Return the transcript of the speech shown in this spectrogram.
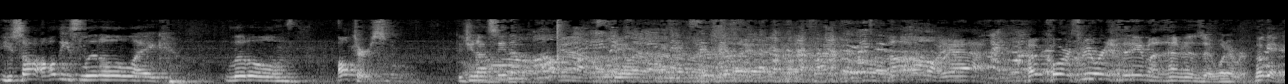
You saw all these little like little altars. Did you not see them? Oh yeah. Of course, we were in the name of whatever. Okay.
